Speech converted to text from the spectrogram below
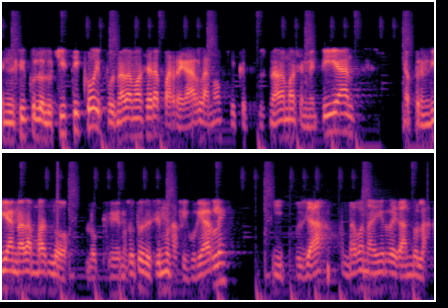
en el círculo luchístico y pues nada más era para regarla, ¿no? Porque pues nada más se metían, aprendían nada más lo, lo que nosotros decimos a figurearle y pues ya andaban ahí regándola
